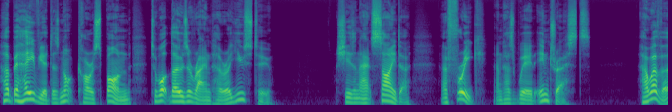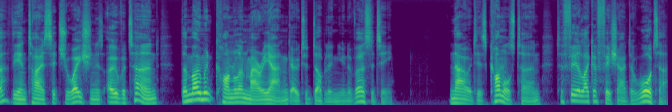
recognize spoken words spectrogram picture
Her behavior does not correspond to what those around her are used to. She is an outsider, a freak, and has weird interests. However, the entire situation is overturned the moment Connell and Marianne go to Dublin University. Now it is Connell's turn to feel like a fish out of water.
